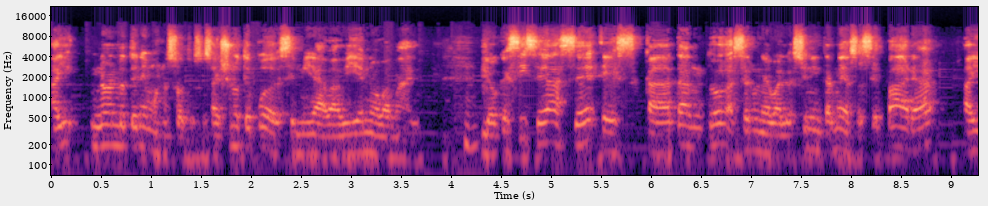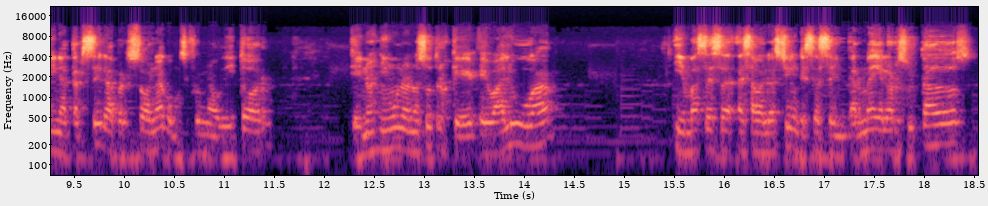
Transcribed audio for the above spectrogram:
ahí no lo tenemos nosotros. O sea, yo no te puedo decir, mira, va bien o va mal. Lo que sí se hace es cada tanto hacer una evaluación intermedia, o sea, se para, hay una tercera persona, como si fuera un auditor, que no es ninguno de nosotros que evalúa, y en base a esa, evaluación que se hace intermedia de los resultados,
